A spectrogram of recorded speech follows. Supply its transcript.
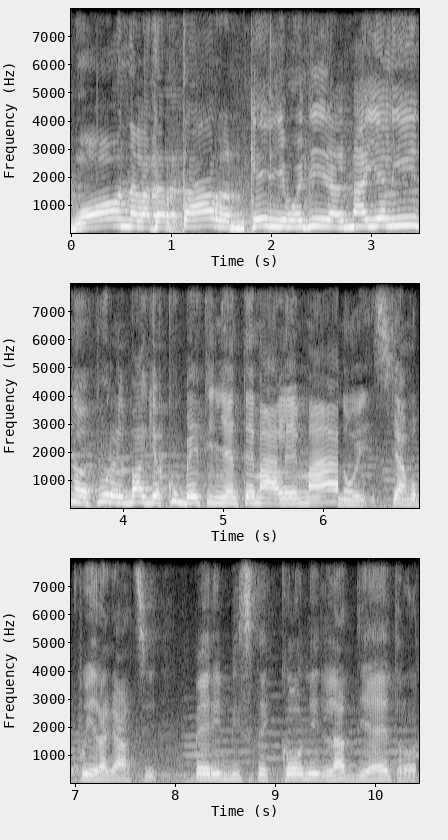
Buona la tartar, che gli vuoi dire al maialino? Eppure il Wagyu a cubetti niente male, ma noi siamo qui ragazzi per i bistecconi là dietro,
